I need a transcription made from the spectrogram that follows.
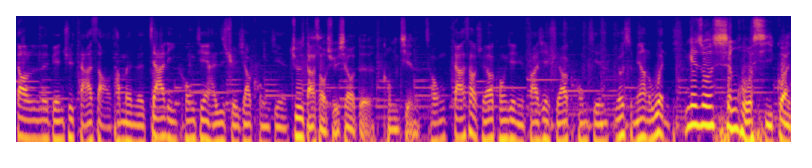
到了那边去打扫他们的家里空间还是学校空间？就是打扫学校的空间。从打扫学校空间，你发现学校空间有什么样的问题？应该说生活习惯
